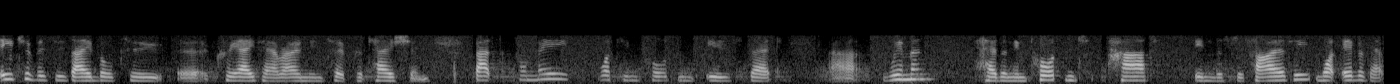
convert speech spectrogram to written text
each of us is able to uh, create our own interpretation, but for me, what's important is that uh, women had an important part in the society, whatever that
